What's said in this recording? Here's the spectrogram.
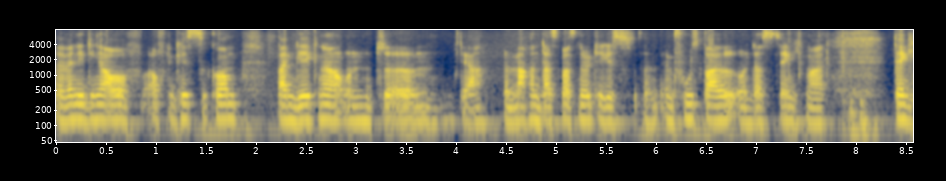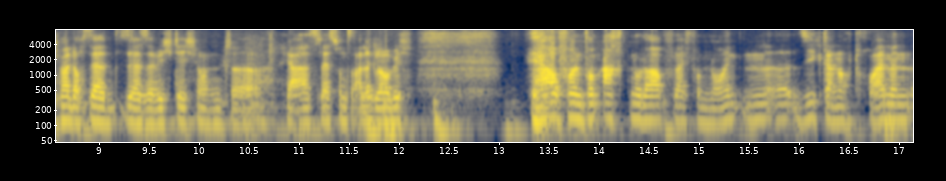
äh, wenn die Dinge auf, auf die Kiste kommen beim Gegner. Und ähm, ja, wir machen das, was nötig ist im Fußball. Und das denke ich mal, denke ich mal doch sehr, sehr, sehr wichtig. Und äh, ja, es lässt uns alle, glaube ich, ja, auch von, vom achten oder auch vielleicht vom neunten äh, Sieg dann noch träumen,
